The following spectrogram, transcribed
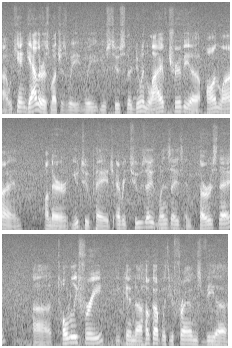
uh, we can't gather as much as we, we used to. So they're doing live trivia online on their YouTube page every Tuesdays, Wednesdays, and Thursday. Uh, totally free. You can uh, hook up with your friends via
